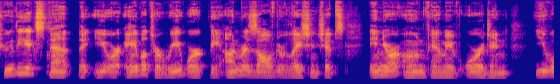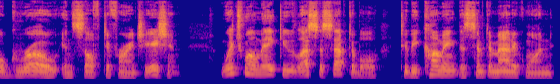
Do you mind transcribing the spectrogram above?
To the extent that you are able to rework the unresolved relationships in your own family of origin, you will grow in self-differentiation, which will make you less susceptible to becoming the symptomatic one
